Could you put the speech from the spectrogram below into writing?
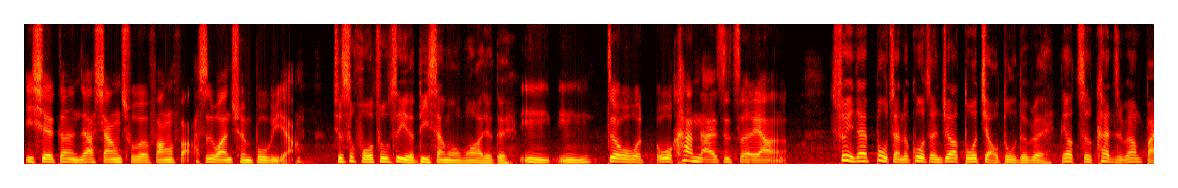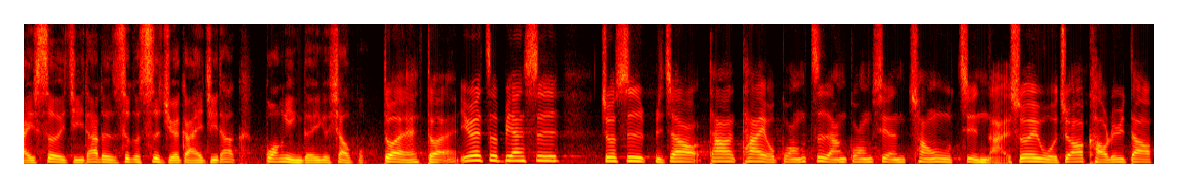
一些跟人家相处的方法是完全不一样。就是活出自己的第三文化，就对。嗯嗯，对我我看来是这样。所以在布展的过程就要多角度，对不对？要只看怎么样摆设，以及它的这个视觉感，以及它光影的一个效果。对对，因为这边是就是比较它它有光自然光线窗户进来，所以我就要考虑到，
